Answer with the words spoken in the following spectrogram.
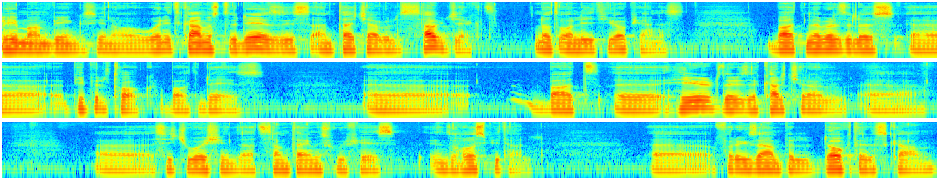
human beings, you know, when it comes to this, this untouchable subject, not only Ethiopians, but nevertheless, uh, people talk about days. Uh, but uh, here there is a cultural uh, uh, situation that sometimes we face in the hospital. Uh, for example, doctors come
